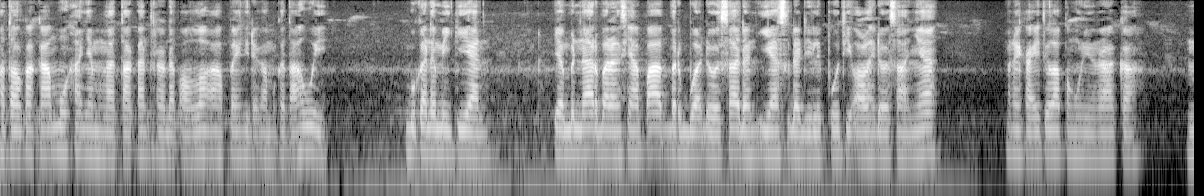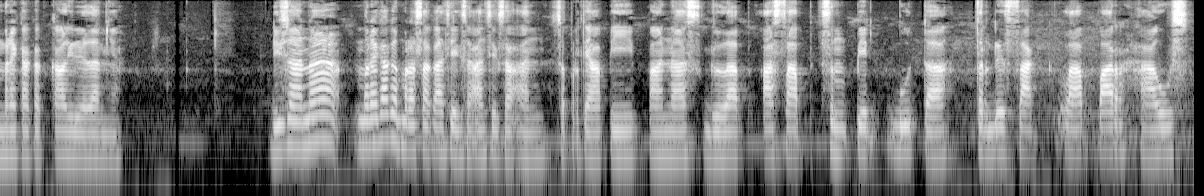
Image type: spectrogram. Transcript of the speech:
Ataukah kamu hanya mengatakan terhadap Allah apa yang tidak kamu ketahui? Bukan demikian. Yang benar barang siapa berbuat dosa dan ia sudah diliputi oleh dosanya, mereka itulah penghuni neraka. Mereka kekal di dalamnya. Di sana, mereka akan merasakan siksaan-siksaan seperti api, panas, gelap, asap, sempit, buta, terdesak, lapar, haus,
